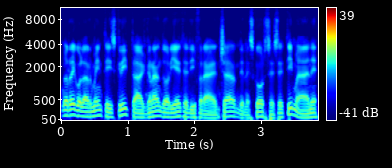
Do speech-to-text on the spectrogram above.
regolarmente iscritta al Grande Oriente di Francia nelle scorse settimane,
